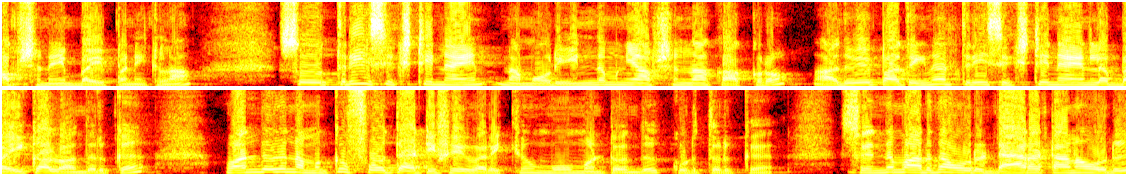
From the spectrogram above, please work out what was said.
ஆப்ஷனையும் பை பண்ணிக்கலாம். ஸோ த்ரீ சிக்ஸ்டி நைன் நம்ம ஒரு இந்தமணி ஆப்ஷன் தான் காக்கிறோம். அதுவே பார்த்தீங்கன்னா த்ரீ சிக்ஸ்டி நைனில் பை கால் வந்திருக்கு. வந்தது நமக்கு ஃபோர் தேர்ட்டி ஃபைவ் வரைக்கும் மூவ்மெண்ட் வந்து கொடுத்துருக்கு. ஸோ இந்த மாதிரி தான் ஒரு டேரக்டான ஒரு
